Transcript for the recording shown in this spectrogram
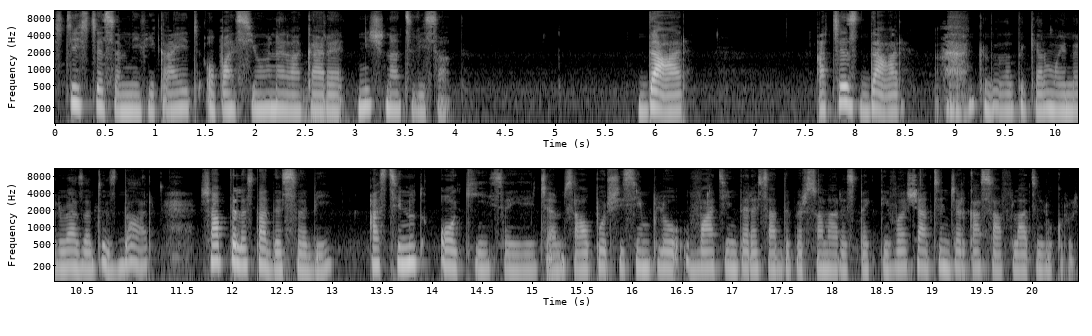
Știți ce semnifică aici? O pasiune la care nici n-ați visat. Dar, acest dar, câteodată chiar mă enervează acest dar, șaptele ăsta de săbii, ați ținut ochii, să zicem, sau pur și simplu v-ați interesat de persoana respectivă și ați încercat să aflați lucruri.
